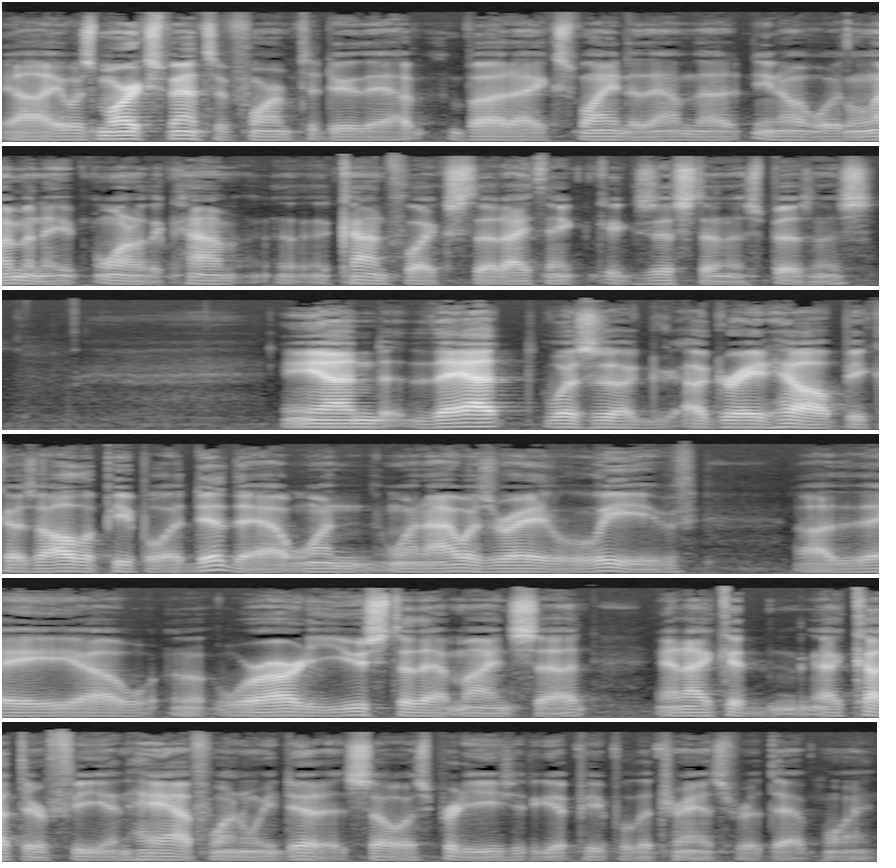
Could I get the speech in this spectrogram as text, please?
Uh, it was more expensive for them to do that, but I explained to them that you know it would eliminate one of the com- uh, conflicts that I think exist in this business. And that was a, a, great help because all the people that did that, when when I was ready to leave, uh, they uh, were already used to that mindset, and I could I cut their fee in half when we did it. So it was pretty easy to get people to transfer at that point.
